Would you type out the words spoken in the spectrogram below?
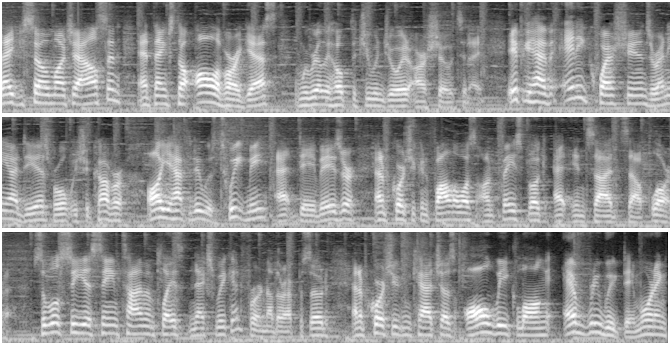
Thank you so much, Allison, and thanks to all of our guests, and we really hope that you enjoyed our show today. If you have any questions or any ideas for what we should cover, all you have to do is tweet me at Dave Aizer, and of course you can follow us on Facebook at Inside South Florida. So we'll see you same time and place next weekend for another episode. And of course, you can catch us all week long, every weekday morning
